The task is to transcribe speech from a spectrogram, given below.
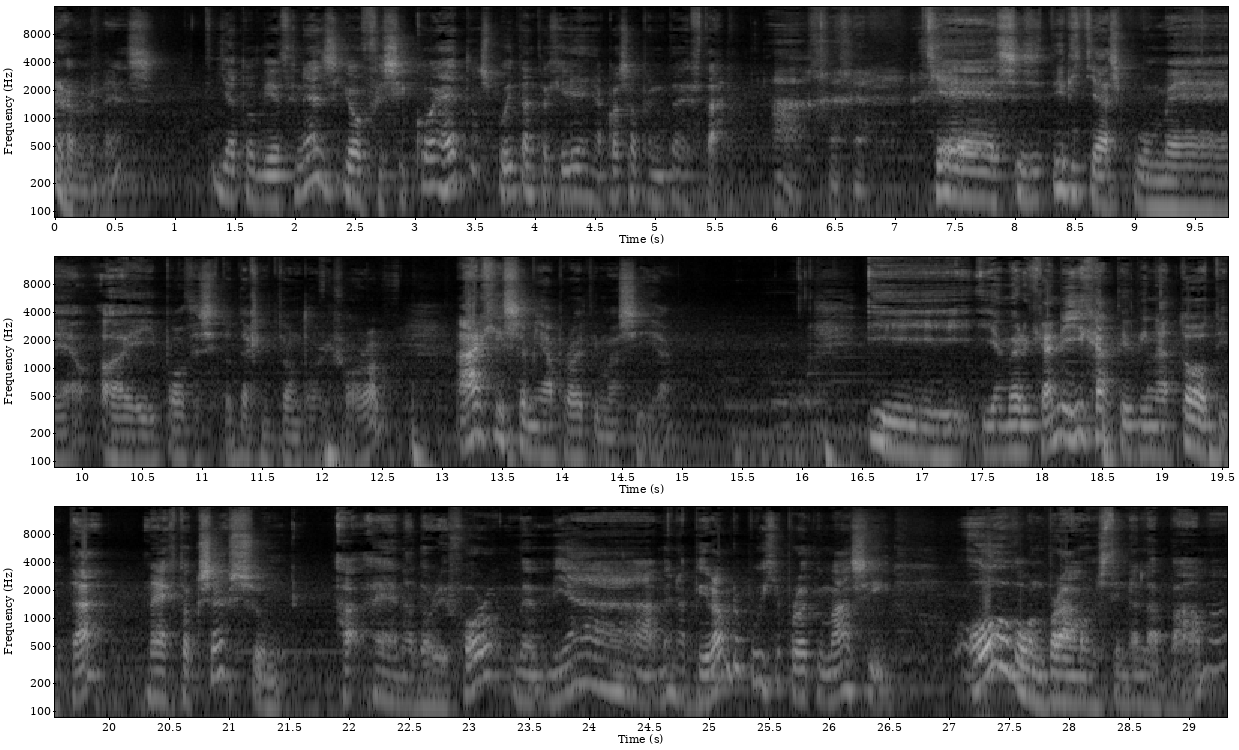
έρευνες για το Διεθνές Γεωφυσικό Έτος που ήταν το 1957. Α, Και συζητήθηκε ας πούμε η υπόθεση των τεχνητών δορυφόρων. Άρχισε μια προετοιμασία. Οι, οι Αμερικανοί είχαν τη δυνατότητα να εκτοξεύσουν α- ένα δορυφόρο με, μια, με ένα πύραυλο που είχε προετοιμάσει ο Βον Μπράουν στην Αλαμπάμα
